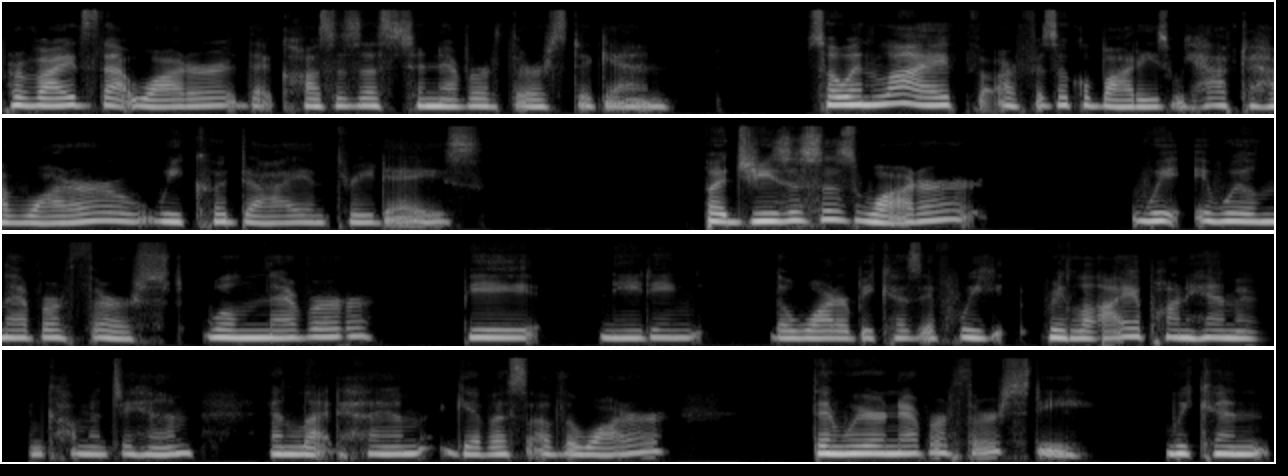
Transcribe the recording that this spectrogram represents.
provides that water that causes us to never thirst again. So in life, our physical bodies, we have to have water. We could die in three days. But Jesus's water, we will never thirst. We'll never be needing the water because if we rely upon him and come unto him and let him give us of the water, then we are never thirsty. We can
